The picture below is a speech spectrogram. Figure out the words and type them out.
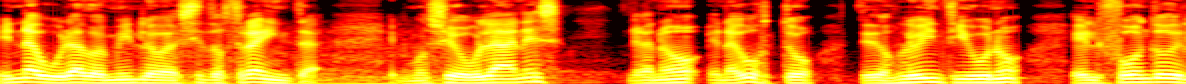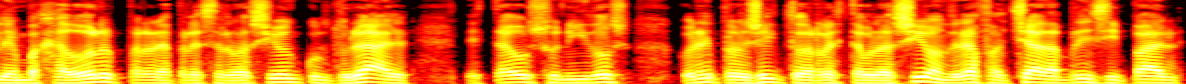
inaugurado en 1930. El Museo Blanes ganó en agosto de 2021 el Fondo del Embajador para la Preservación Cultural de Estados Unidos con el proyecto de restauración de la fachada principal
